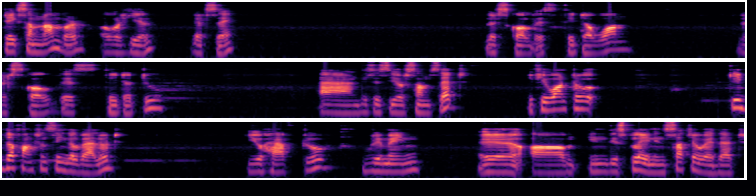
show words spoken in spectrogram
take some number over here let's say. Let's call this theta 1 let's call this theta 2 and this is your sum set. If you want to keep the function single valued you have to remain uh, um, in this plane in such a way that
